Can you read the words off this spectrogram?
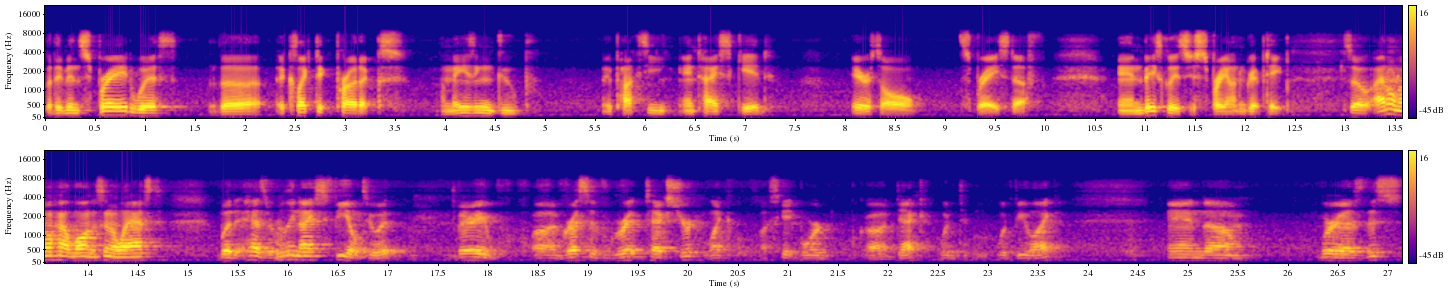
But they've been sprayed with the Eclectic Products Amazing Goop Epoxy Anti-Skid aerosol spray stuff. And basically it's just spray on grip tape. So I don't know how long it's going to last, but it has a really nice feel to it. Very uh, aggressive grip texture, like a skateboard uh, deck would, would feel like. And um, whereas this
